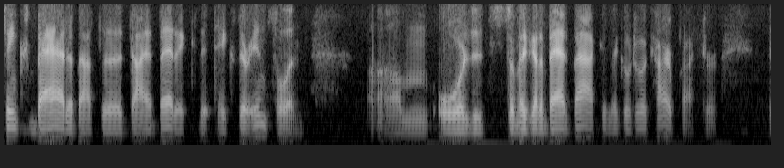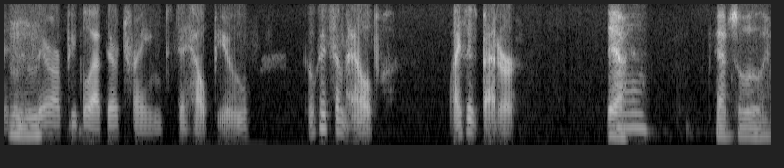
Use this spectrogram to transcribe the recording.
thinks bad about the diabetic that takes their insulin um, or that somebody's got a bad back and they go to a chiropractor. This is- Mhm. there are people out there trained to help you. Go get some help. Life is better. yeah absolutely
